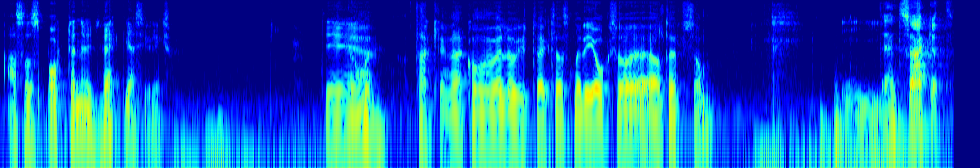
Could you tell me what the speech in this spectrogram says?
alltså sporten utvecklas ju liksom. Det... Ja, men tacklingarna kommer väl att utvecklas med det också allt eftersom. Det är inte säkert.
